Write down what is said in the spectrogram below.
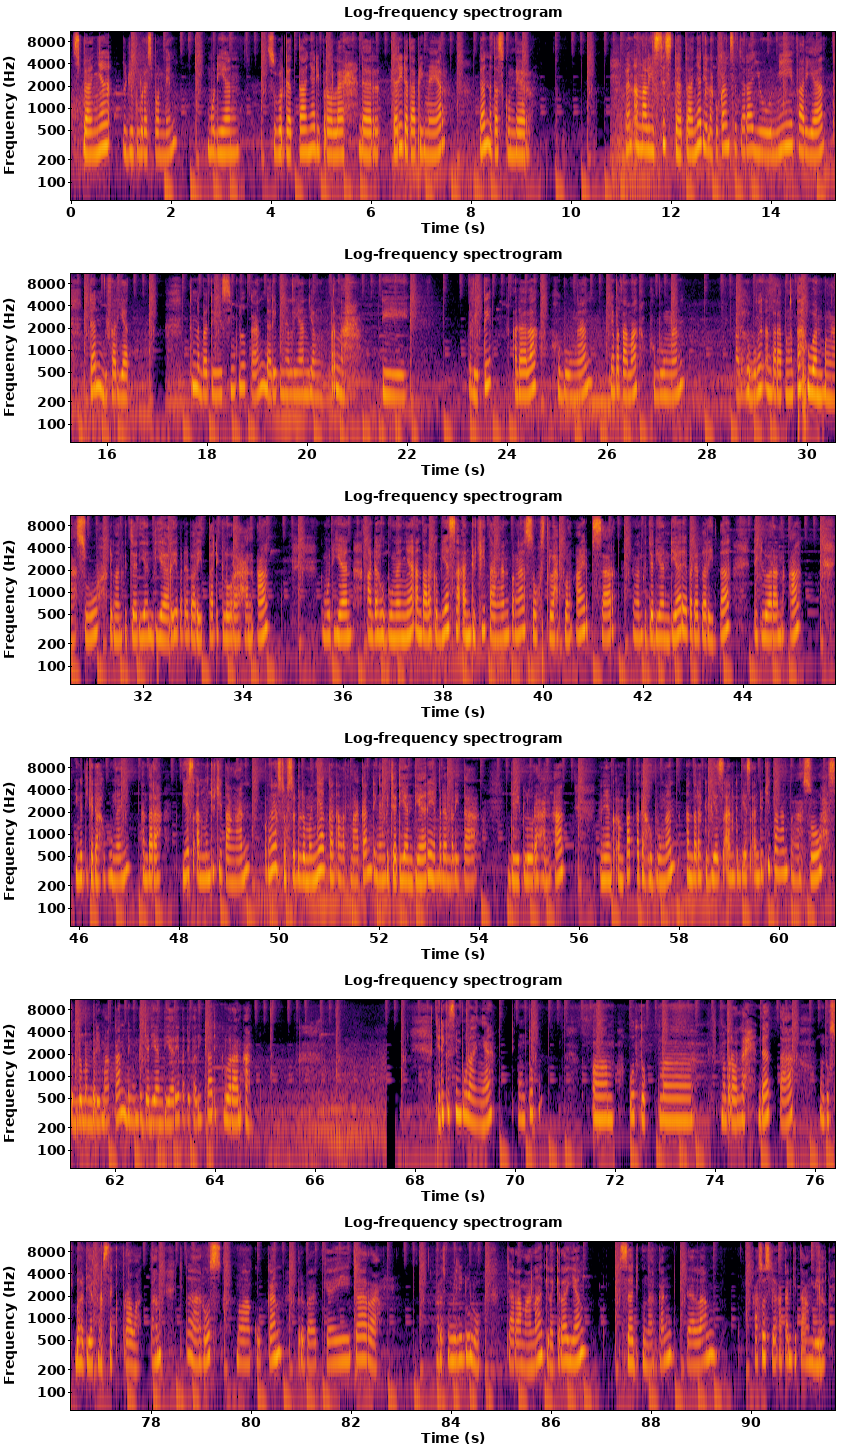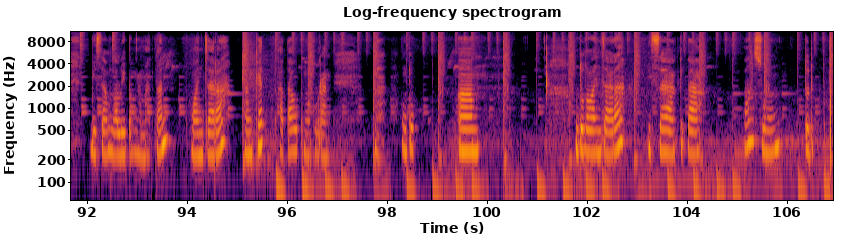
Sebanyak 70 responden. Kemudian sumber datanya diperoleh dari, dari data primer dan data sekunder. Dan analisis datanya dilakukan secara univariat dan bivariat. Dan dapat disimpulkan dari penelitian yang pernah diteliti adalah hubungan yang pertama hubungan ada hubungan antara pengetahuan pengasuh dengan kejadian diare pada balita di kelurahan A Kemudian ada hubungannya antara kebiasaan cuci tangan pengasuh setelah buang air besar dengan kejadian diare pada balita di kelurahan A. Yang ketiga ada hubungan antara kebiasaan mencuci tangan, pengasuh sebelum menyiapkan alat makan dengan kejadian diare pada balita di kelurahan A. Dan yang keempat ada hubungan antara kebiasaan-kebiasaan cuci tangan pengasuh sebelum memberi makan dengan kejadian diare pada balita di kelurahan A. Jadi kesimpulannya untuk um, untuk me memperoleh data untuk sebuah diagnosa keperawatan, kita harus melakukan berbagai cara. Harus memilih dulu cara mana kira-kira yang bisa digunakan dalam kasus yang akan kita ambil. Bisa melalui pengamatan, wawancara, angket, atau pengukuran. Untuk um, untuk wawancara bisa kita langsung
